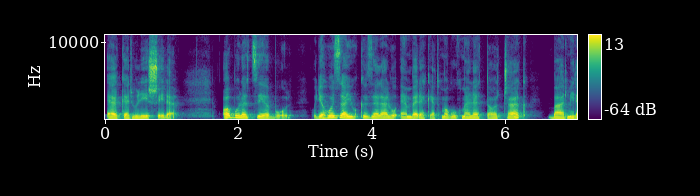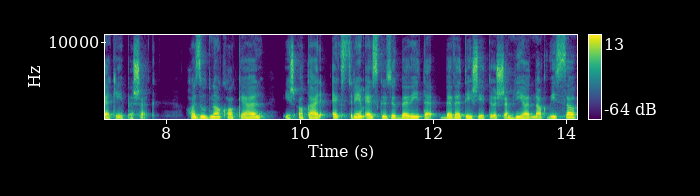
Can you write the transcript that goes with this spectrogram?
elkerülésére. Abból a célból, hogy a hozzájuk közel álló embereket maguk mellett tartsák, bármire képesek. Hazudnak, ha kell, és akár extrém eszközök bevéte, bevetésétől sem riadnak vissza,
